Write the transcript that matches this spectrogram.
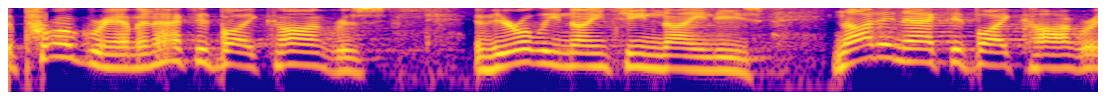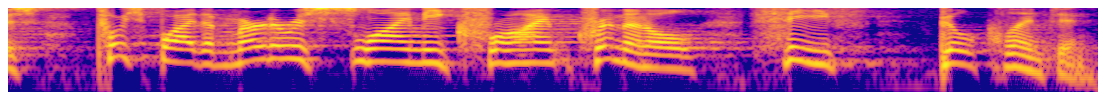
the program enacted by Congress in the early 1990s, not enacted by Congress, pushed by the murderous, slimy crime, criminal thief Bill Clinton,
